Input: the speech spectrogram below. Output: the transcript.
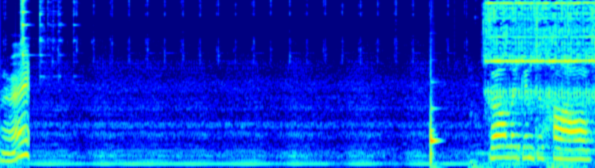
All right. Garlic into half.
